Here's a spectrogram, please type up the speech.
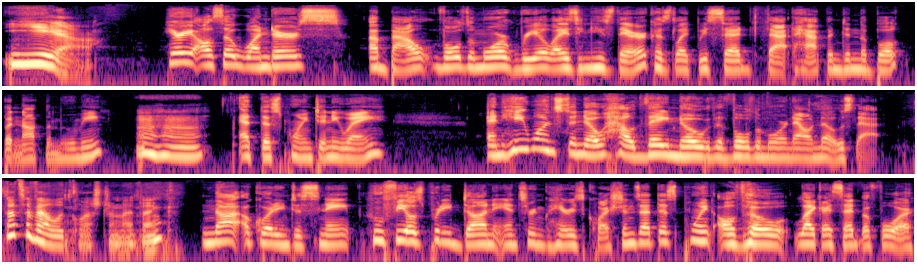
Yeah. Harry also wonders about Voldemort realizing he's there because, like we said, that happened in the book, but not the movie. Mm-hmm. At this point, anyway. And he wants to know how they know that Voldemort now knows that. That's a valid question, I think. Not according to Snape, who feels pretty done answering Harry's questions at this point, although, like I said before,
